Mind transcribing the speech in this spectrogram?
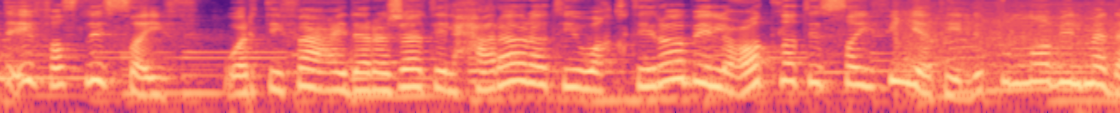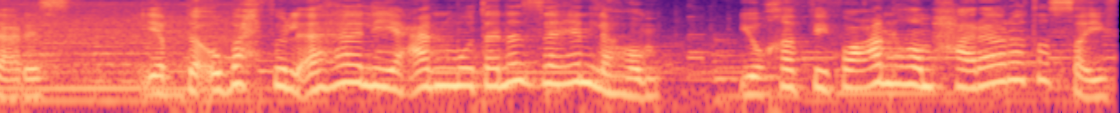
بدء فصل الصيف وارتفاع درجات الحرارة واقتراب العطلة الصيفية لطلاب المدارس. يبدأ بحث الأهالي عن متنزه لهم يخفف عنهم حرارة الصيف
